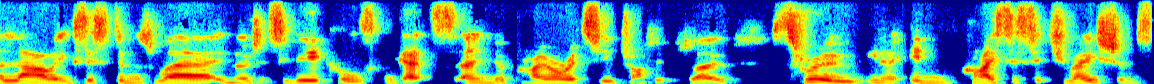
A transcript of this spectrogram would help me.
allowing systems where emergency vehicles can get uh, you know priority traffic flow through you know in crisis situations.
